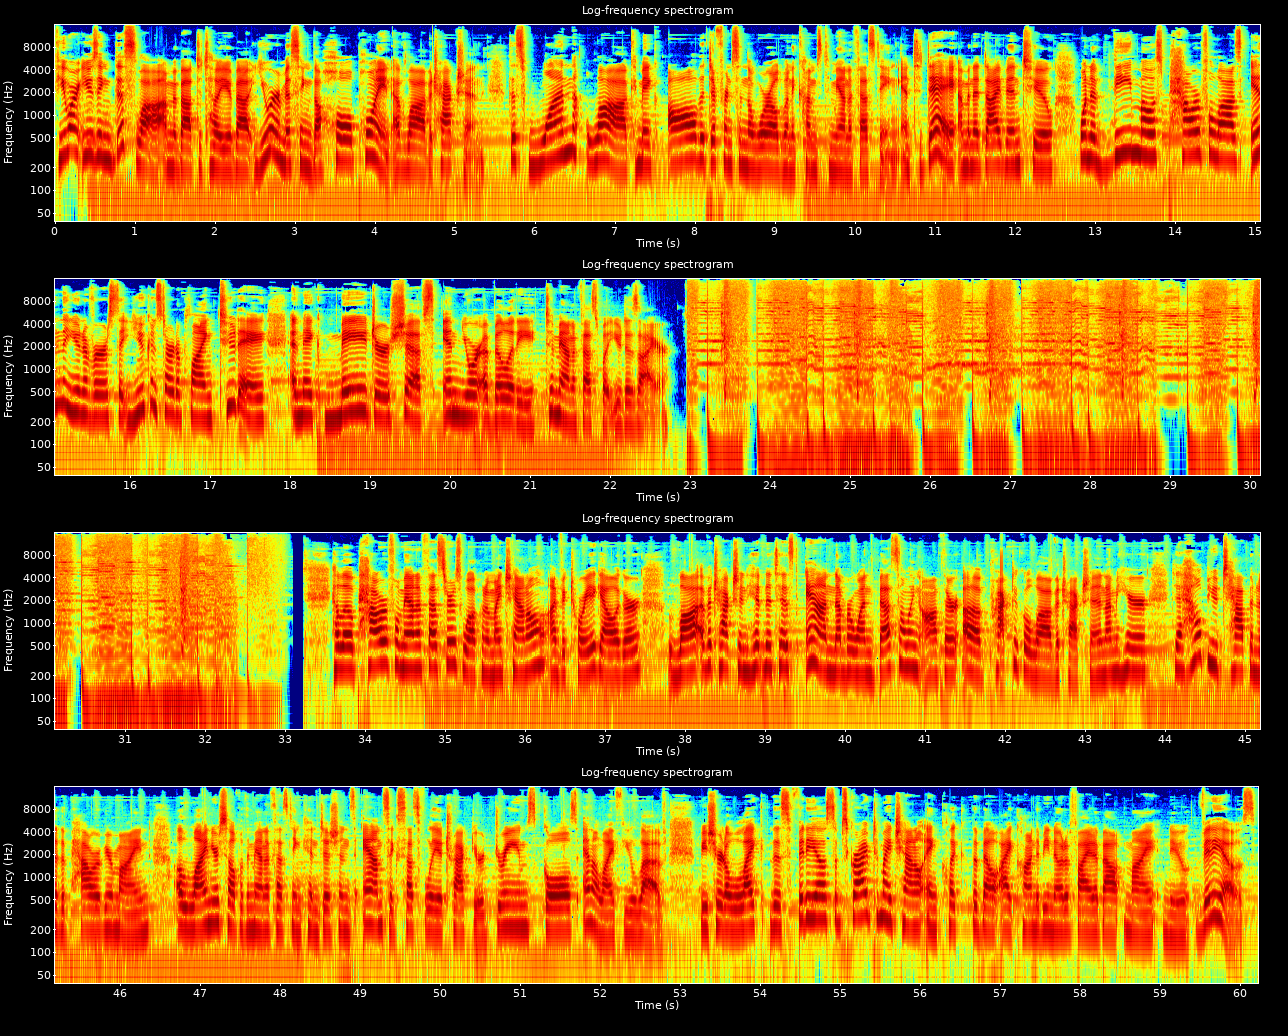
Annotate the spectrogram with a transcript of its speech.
If you aren't using this law I'm about to tell you about, you are missing the whole point of law of attraction. This one law can make all the difference in the world when it comes to manifesting. And today I'm going to dive into one of the most powerful laws in the universe that you can start applying today and make major shifts in your ability to manifest what you desire. Hello, powerful manifestors. Welcome to my channel. I'm Victoria Gallagher, Law of Attraction hypnotist and number one best-selling author of Practical Law of Attraction. I'm here to help you tap into the power of your mind, align yourself with the manifesting conditions, and successfully attract your dreams, goals, and a life you love. Be sure to like this video, subscribe to my channel, and click the bell icon to be notified about my new videos.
